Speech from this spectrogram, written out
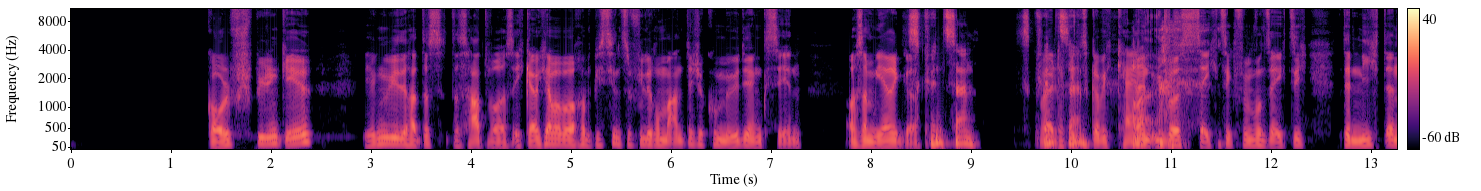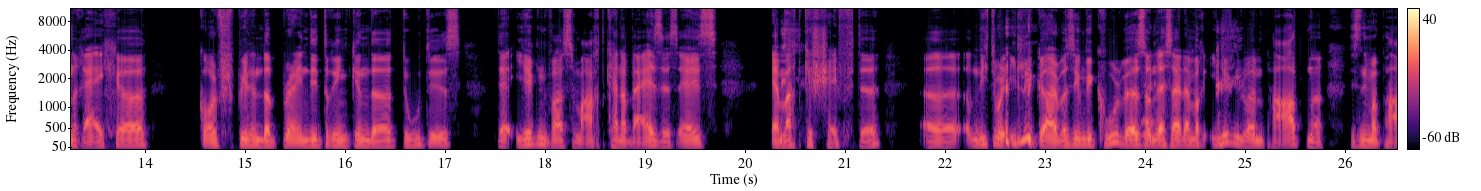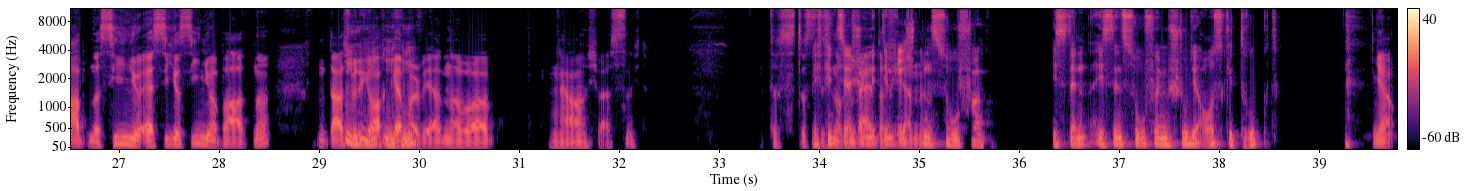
Golf spielen gehe, irgendwie hat das, das hat was. Ich glaube, ich habe aber auch ein bisschen zu viele romantische Komödien gesehen aus Amerika. das könnte sein. Das Weil könnte da gibt es, glaube ich, keinen Aber- über 60, 65, der nicht ein reicher, golfspielender, Brandy trinkender Dude ist, der irgendwas macht. Keiner weiß es. Er ist, er macht Geschäfte. Äh, und nicht mal illegal, was irgendwie cool wäre, sondern er ist halt einfach irgendwo ein Partner. Die sind immer Partner. Senior, er ist sicher Senior-Partner. Und das würde ich Mhm, auch gerne mhm. mal werden, aber ja, ich weiß nicht. Das, das Ich finde es ja in schön mit dem Ferne. echten Sofa. Ist denn, ist denn Sofa im Studio ausgedruckt? Ja,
